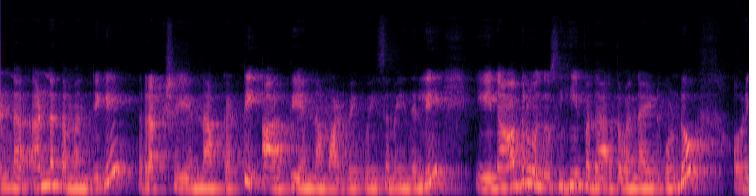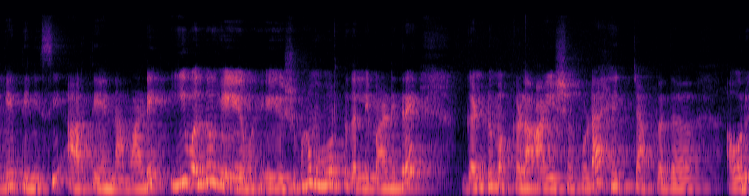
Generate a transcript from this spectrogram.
ಅಣ್ಣ ಅಣ್ಣ ತಮ್ಮಂದರಿಗೆ ರಕ್ಷೆಯನ್ನು ಕಟ್ಟಿ ಆರತಿಯನ್ನು ಮಾಡಬೇಕು. ಈ ಸಮಯದಲ್ಲಿ ಏನಾದರೂ ಒಂದು ಸಿಹಿ ಪದಾರ್ಥವನ್ನು ಇಟ್ಕೊಂಡು ಅವರಿಗೆ ತಿನ್ನಿಸಿ ಆರತಿಯನ್ನು ಮಾಡಿ, ಈ ಒಂದು ಹೇ ಶುಭ ಮುಹೂರ್ತದಲ್ಲಿ ಮಾಡಿದರೆ ಗಂಡು ಮಕ್ಕಳ ಆಯುಷ್ಯ ಕೂಡ ಹೆಚ್ಚಾಗ್ತದೆ. ಅವರು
